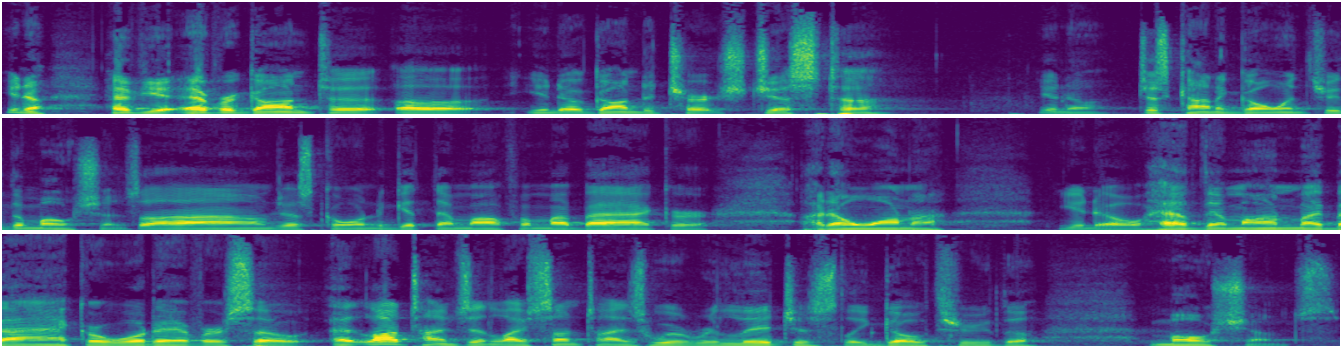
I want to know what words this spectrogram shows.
You know, have you ever gone to, uh, you know, gone to church just to you know, just kind of going through the motions. Ah, I'm just going to get them off of my back, or I don't want to, you know, have them on my back or whatever. So, a lot of times in life, sometimes we'll religiously go through the motions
